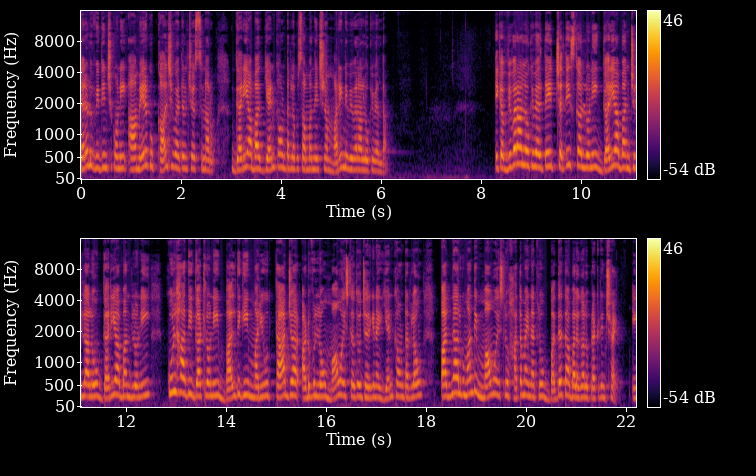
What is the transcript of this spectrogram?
నెలలు విధించుకొని ఆ మేరకు కాల్చివేతలు చేస్తున్నారు. గరియాబాద్ ఎన్కౌంటర్లకు సంబంధించిన మరిన్ని వివరాల్లోకి వెళ్దాం. ఇక వివరాల్లోకి వెళ్తే ఛత్తీస్గఢ్లోని గరియాబంద్ జిల్లాలో గరియాబంద్లోని కుల్హాది ఘట్లోని బల్దిగి మరియు తాజార్ అడవుల్లో మావోయిస్టులతో జరిగిన ఎన్కౌంటర్లో పద్నాలుగు మంది మావోయిస్టులు హతమైనట్లు భద్రతా బలగాలు ప్రకటించాయి. ఈ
